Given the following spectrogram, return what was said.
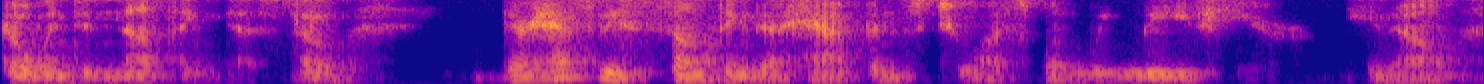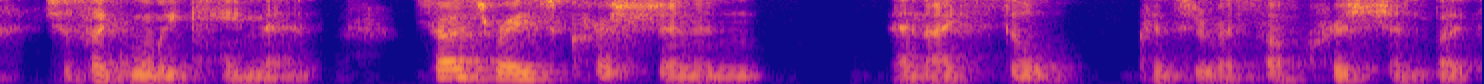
go into nothingness so there has to be something that happens to us when we leave here you know just like when we came in so i was raised christian and and i still consider myself Christian, but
